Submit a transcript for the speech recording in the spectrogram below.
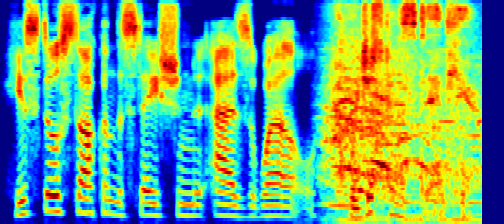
He's still stuck on the station as well. We're just gonna stand here.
